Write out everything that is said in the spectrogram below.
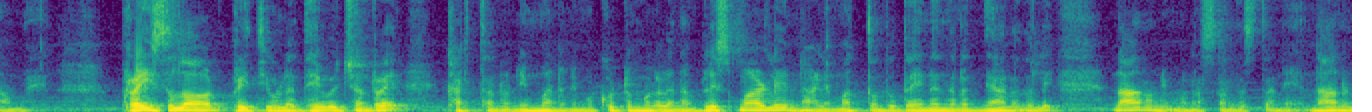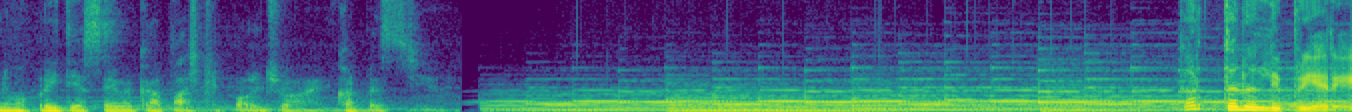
ಆಮೇನ್. ಪ್ರೈಸ್ ಲಾರ್ಡ್ ಪ್ರೀತಿಯುಳ್ಳ ದೇವಜನರೇ ಕರ್ತನು ನಿಮ್ಮನ್ನು ನಿಮ್ಮ ಕುಟುಂಬಗಳನ್ನು ಬ್ಲೆಸ್ ಮಾಡಲಿ. ನಾಳೆ ಮತ್ತೊಂದು ದೈನಂದಿನ ಜ್ಞಾನದಲ್ಲಿ ನಾನು ನಿಮ್ಮನ್ನು ಸಂಧಿಸ್ತಾನೆ. ನಾನು ನಿಮ್ಮ ಪ್ರೀತಿಯ ಸೇವಕ pastor Paul Joy God bless you ಕರ್ತನಲ್ಲಿ ಪ್ರಿಯರೇ,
